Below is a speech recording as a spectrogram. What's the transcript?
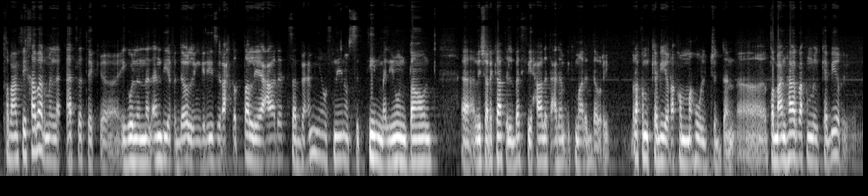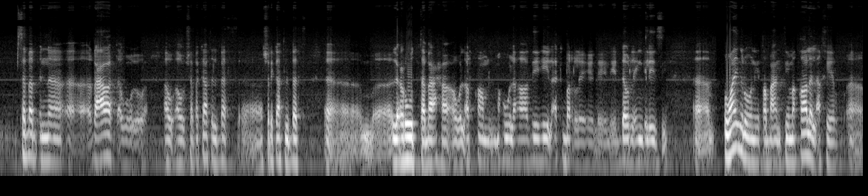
طبعا في خبر من الأتلتيك آه، يقول إن الأندية في الدوري الإنجليزي راح تضطر لاعاده 762 مليون باوند لشركات البث في حالة عدم إكمال الدوري. رقم كبير رقم مهول جدا. آه، طبعا هذا الرقم الكبير بسبب إن آه، رعاة أو أو أو شبكات البث آه، شركات البث العروض تبعها أو الأرقام المهولة هذه هي الأكبر للدوري الإنجليزي. واين روني طبعا في مقاله الأخير؟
